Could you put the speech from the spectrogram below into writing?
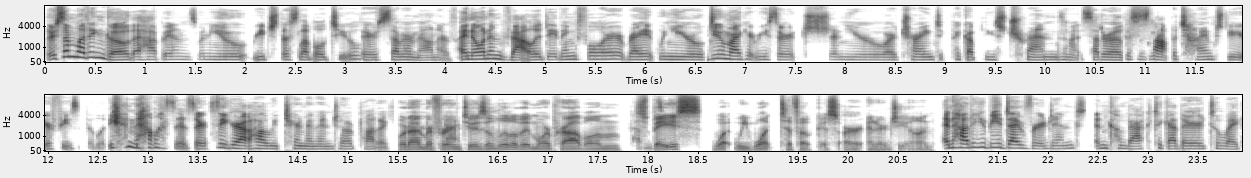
There's some letting go that happens when you reach this level too. There's some amount of, I know what I'm validating for, right? When you do market research and you are trying to pick up these trends and et cetera, this is not the time to do your feasibility analysis or figure out how we turn it into a product. What I'm referring to is a little bit more problem Problem space, what we want to focus our energy on. And how do you be divergent and come back together to like,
